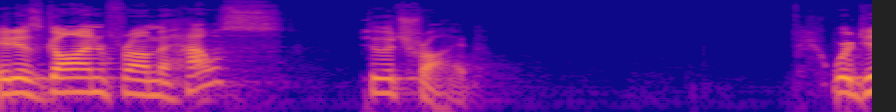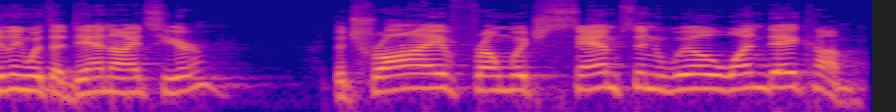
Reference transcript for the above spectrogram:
It has gone from house to a tribe. We're dealing with the Danites here, the tribe from which Samson will one day come.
